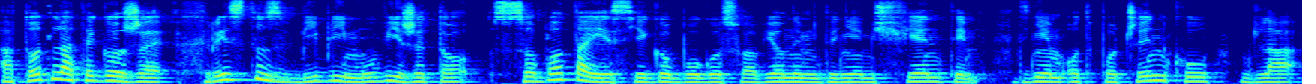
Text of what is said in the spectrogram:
A to dlatego, że Chrystus w Biblii mówi, że to sobota jest Jego błogosławionym dniem świętym, dniem odpoczynku dla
